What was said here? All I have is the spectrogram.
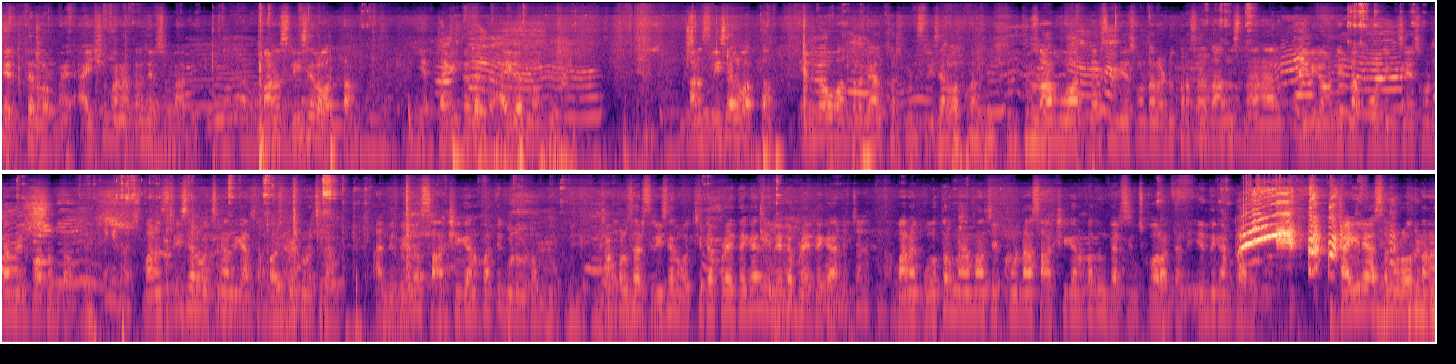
చరిత్రలు ఉన్నాయి. ఐశ్వర్యం మన అందరం తెలుసున్నది మనం శ్రీశైలం వస్తాం. తగిలితే తగిలితుందండి ఐరన్ ఉంది. మనం శ్రీశైలం వస్తాం. ఎన్నో వందల వేల ఖర్చు పెట్టి శ్రీశైలం వస్తాం. స్వామివారి దర్శనం చేసుకుంటాం లడ్డు ప్రసాదాలు స్నానాలు వీలుగా ఉంటే ఇట్లా బోటింగ్ చేసుకుంటాం వెళ్ళిపోతుంటాం. మనం శ్రీశైలం వచ్చినందుకు ఎంత ఖర్చు పెట్టుకుని వచ్చినాం అందువేలో సాక్షి గణపతి గుడి ఉంటుంది కంపల్సరీ శ్రీశైలం వచ్చేటప్పుడు అయితే కానీ వెళ్ళేటప్పుడు అయితే కానీ మన గోత్రనామాలు చెప్పకుండా సాక్షి గణపతిని దర్శించుకోవాలంటండి. ఎందుకంటారు? కైలాసంలో తన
